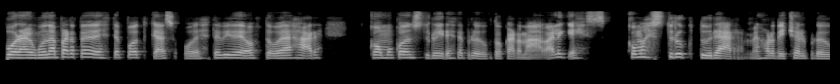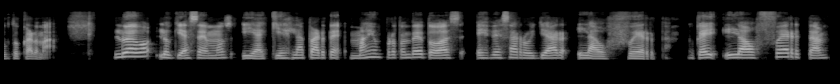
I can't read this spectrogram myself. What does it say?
por alguna parte de este podcast o de este video te voy a dejar cómo construir este producto carnada, ¿vale? Que es cómo estructurar, mejor dicho, el producto carnada. Luego, lo que hacemos, y aquí es la parte más importante de todas, es desarrollar la oferta, ¿ok? La oferta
